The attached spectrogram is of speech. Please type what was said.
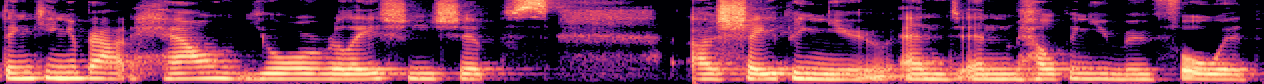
thinking about how your relationships are shaping you and, and helping you move forward.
